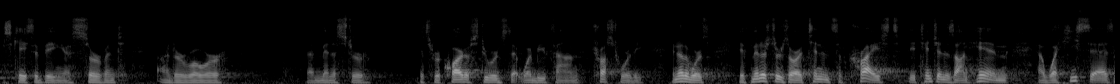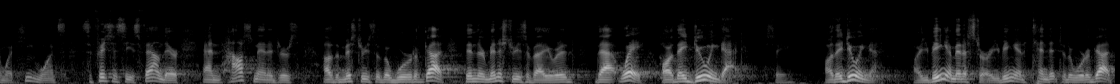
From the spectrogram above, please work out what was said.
this case of being a servant, under rower, a minister, it's required of stewards that one be found trustworthy. In other words, if ministers are attendants of Christ, the attention is on him and what he says and what he wants. Sufficiency is found there. And house managers of the mysteries of the Word of God, then their ministry is evaluated that way. Are they doing that? See? Are they doing that? Are you being a minister? Are you being an attendant to the Word of God?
